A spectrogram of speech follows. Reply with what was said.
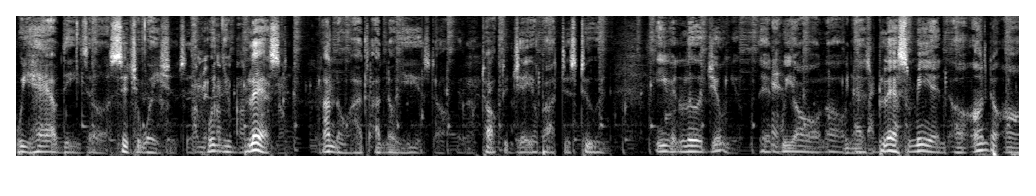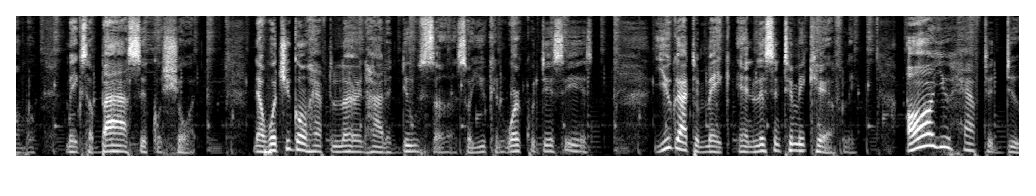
we have these uh, situations. And I'm- when I'm- you I'm- blessed, I know, I, I know you is, dog. You know. talked to Jay about this too, and even Lil Junior. And Yeah. we all, uh, We know as about blessed men, uh, Under Armour makes a bicycle short. Now, what you're gonna have to learn how to do, son, so you can work with this is, you got to make and listen to me carefully. All you have to do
